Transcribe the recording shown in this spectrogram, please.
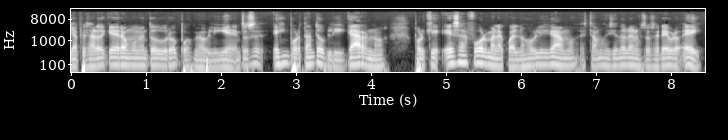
y a pesar de que era un momento duro, pues me obligué. Entonces es importante obligarnos, porque esa forma en la cual nos obligamos, estamos diciéndole a nuestro cerebro, hey,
